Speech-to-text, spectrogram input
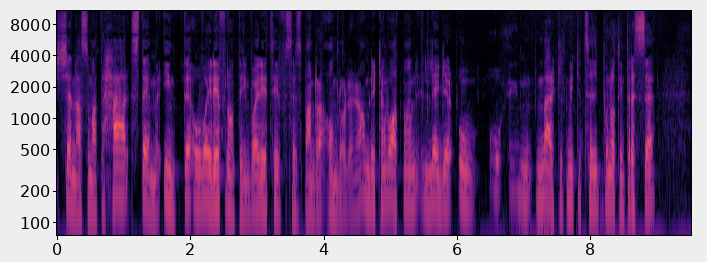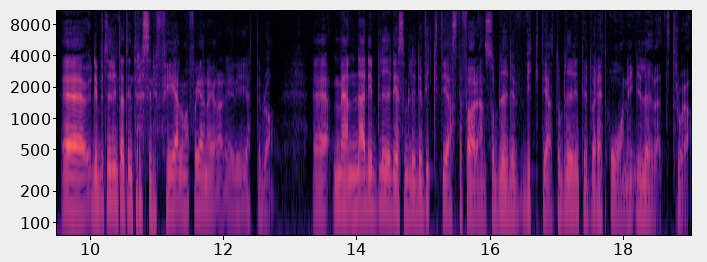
känna som att det här stämmer inte. Och vad är det för någonting? Vad är det tillfredsställelse på andra områden? Ja, men det kan vara att man lägger o, o, märkligt mycket tid på något intresse. Eh, det betyder inte att intressen är fel, man får gärna göra det, det är jättebra. Eh, men när det blir det som blir det viktigaste för en så blir det viktigast, då blir det inte på rätt ordning i livet, tror jag.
